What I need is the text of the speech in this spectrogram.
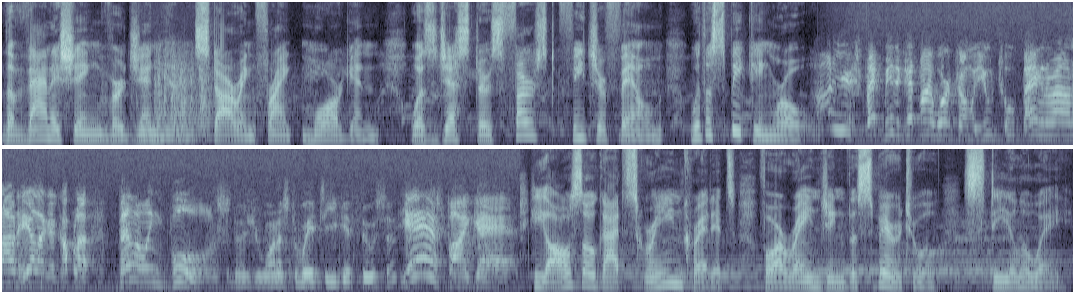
the Vanishing Virginian, starring Frank Morgan, was Jester's first feature film with a speaking role. How do you expect me to get my work done with you two banging around out here like a couple of bellowing bulls? Does you want us to wait till you get through, sir? Yes, by gad. He also got screen credits for arranging the spiritual Steal Away.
